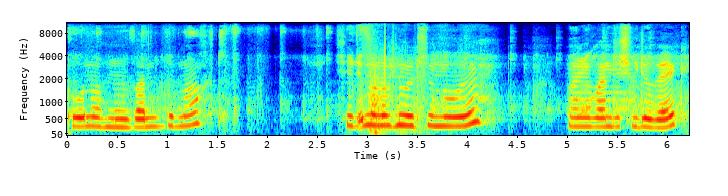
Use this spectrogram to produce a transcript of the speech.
Tor noch eine Wand gemacht. Steht immer noch 0 zu 0. Meine Wand ist wieder weg.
